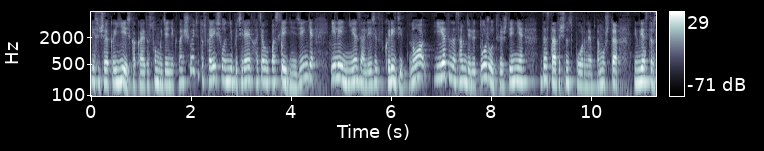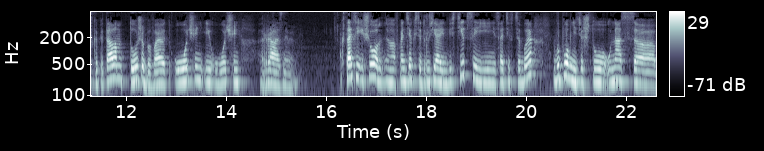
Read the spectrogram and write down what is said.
если у человека есть какая-то сумма денег на счете, то, скорее всего, он не потеряет хотя бы последние деньги или не залезет в кредит. Но и это, на самом деле, тоже утверждение достаточно спорное, потому что инвесторы с капиталом тоже бывают очень и очень разными. Кстати, еще э, в контексте, друзья, инвестиций и инициатив ЦБ, вы помните, что у нас э,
